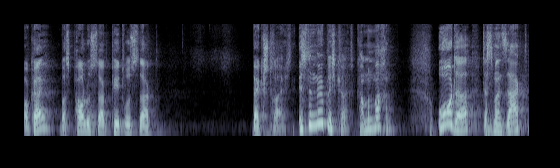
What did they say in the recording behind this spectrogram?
Okay? Was Paulus sagt, Petrus sagt, wegstreichen. Ist eine Möglichkeit, kann man machen. Oder, dass man sagt,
